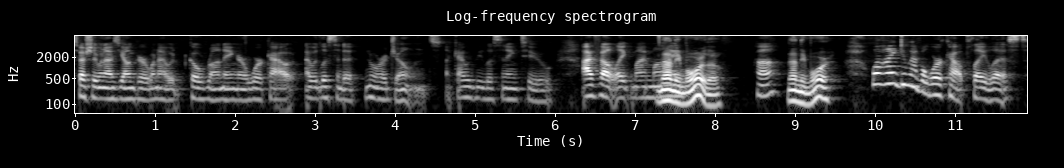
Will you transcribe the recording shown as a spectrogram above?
especially when I was younger, when I would go running or work out, I would listen to Norah Jones. Like I would be listening to. I felt like my mind. Not anymore, though. Huh? Not anymore. Well, I do have a workout playlist,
